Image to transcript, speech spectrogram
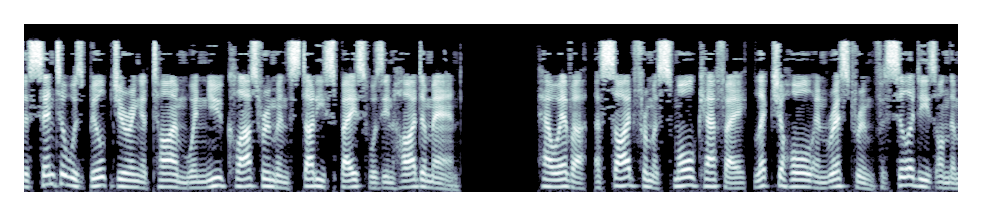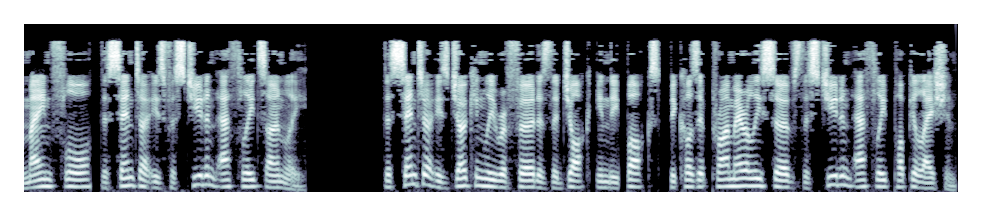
The center was built during a time when new classroom and study space was in high demand. However, aside from a small cafe, lecture hall and restroom facilities on the main floor, the center is for student athletes only. The center is jokingly referred as the Jock in the box, because it primarily serves the student-athlete population.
